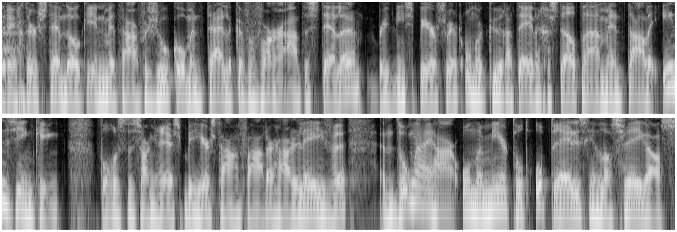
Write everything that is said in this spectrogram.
De rechter stemde ook in met haar verzoek om een tijdelijke vervanger aan te stellen. Britney Spears werd onder curatele gesteld na een mentale inzinking. Volgens de zangeres beheerste haar vader haar leven en dwong hij haar onder meer tot optredens in Las Vegas.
